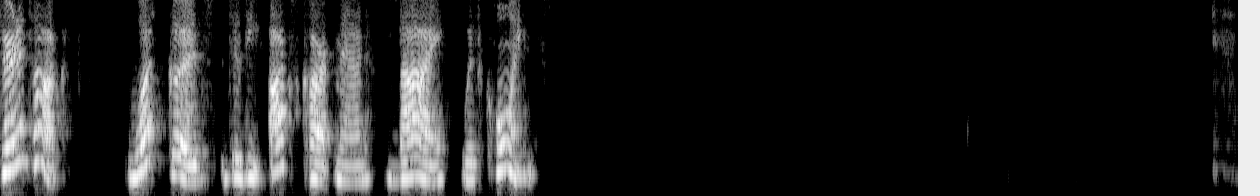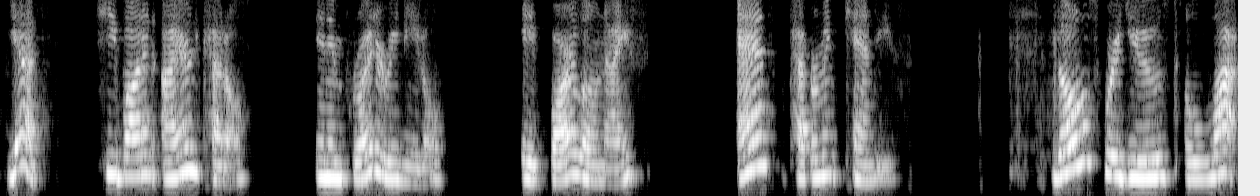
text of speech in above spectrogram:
Turn and talk. What goods did the ox cart man buy with coins? Yes, he bought an iron kettle, an embroidery needle, a barlow knife, and peppermint candies. Those were used a lot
